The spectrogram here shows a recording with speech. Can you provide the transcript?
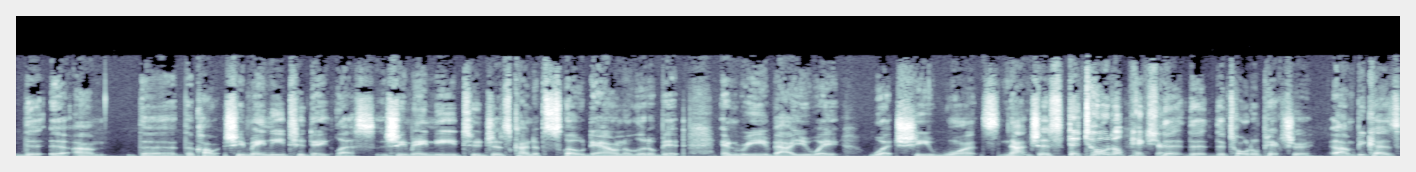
the uh, um, the the call, she may need to date less. She may need to just kind of slow down a little bit and reevaluate what she wants, not just The total picture. The the, the total picture, um, because.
